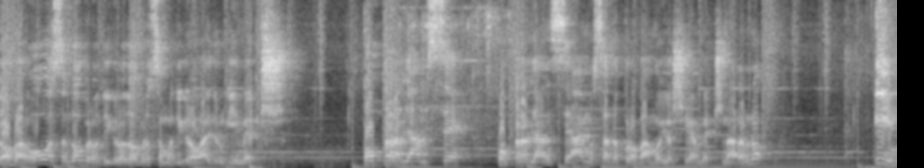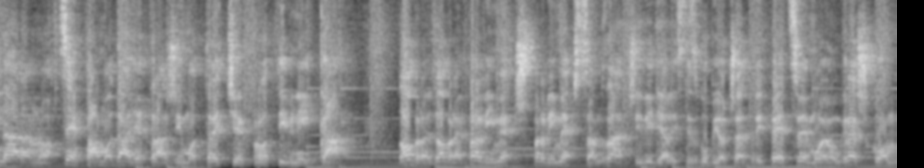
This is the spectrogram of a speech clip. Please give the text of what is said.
Dobar, ovo sam dobro odigrao, dobro sam odigrao ovaj drugi meč. Popravljam se, popravljam se, ajmo sad da probamo još jedan meč naravno. I naravno, cepamo dalje, tražimo trećeg protivnika. Dobro je, dobro je, prvi meč, prvi meč sam, znači vidjeli ste izgubio 4-5 sve mojom greškom.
